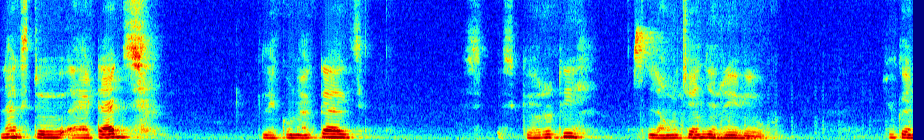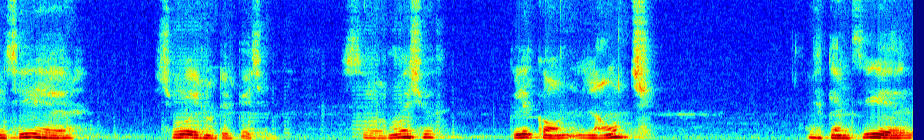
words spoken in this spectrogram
Next uh, add tags. Click on add tags. Security launch and review. You can see here show a notification. So no issue. Click on launch. You can see here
